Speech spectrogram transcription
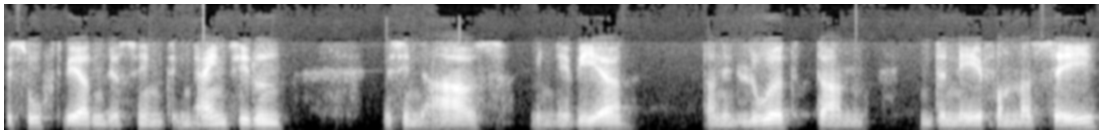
besucht werden. Wir sind in Einsiedeln, wir sind in Ars, in Nevers, dann in Lourdes, dann in der Nähe von Marseille,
